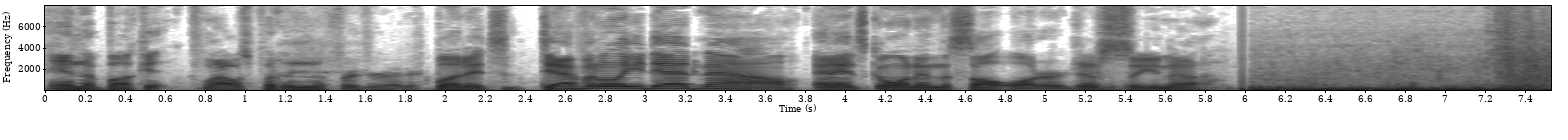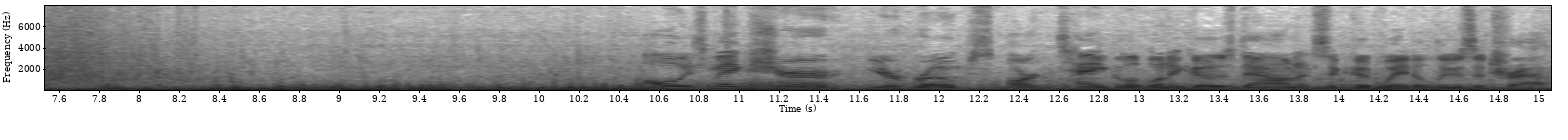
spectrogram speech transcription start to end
in the bucket when I was putting it in the refrigerator. But it's definitely dead now, and it's going in the salt water, just so you know. Always make sure your ropes aren't tangled when it goes down. It's a good way to lose a trap.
